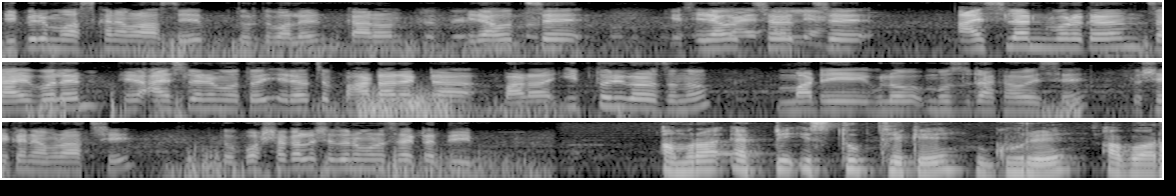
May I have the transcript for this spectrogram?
দ্বীপের মাঝখানে আমরা আছি, ধরতে পারেন। কারণ এরা হচ্ছে এরা হচ্ছে হচ্ছে আইসল্যান্ড মনে করেন, যাই বলেন আইসল্যান্ডের মতোই। এটা হচ্ছে ভাটার একটা, ভাটার ইট তৈরি করার জন্য মাটিগুলো মজুদ রাখা হয়েছে। তো সেখানে আমরা আছি। তো বর্ষাকালে সেজন্য মনে হচ্ছে একটা দ্বীপ। আমরা একটি স্তূপ থেকে ঘুরে আবার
